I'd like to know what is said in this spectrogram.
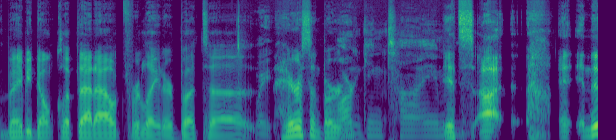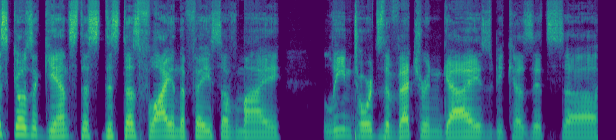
Maybe don't clip that out for later, but uh, Wait, Harrison Burton. Marking time. It's uh, and this goes against this. This does fly in the face of my lean towards the veteran guys because it's uh,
